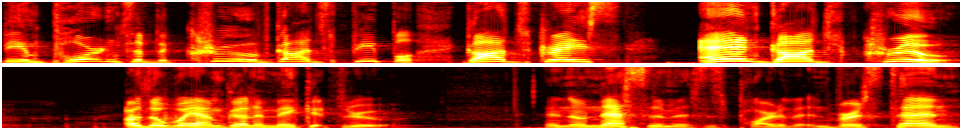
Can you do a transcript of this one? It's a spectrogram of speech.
the importance of the crew of God's people. God's grace and God's crew are the way I'm going to make it through. And Onesimus is part of it. In verse 10,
